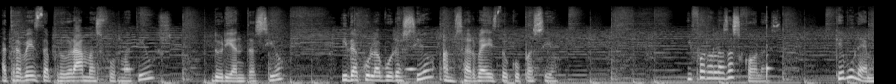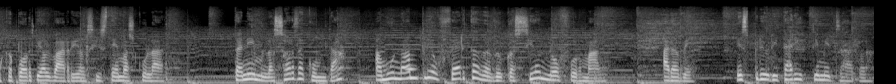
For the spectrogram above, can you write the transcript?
a través de programes formatius, d'orientació i de col·laboració amb serveis d'ocupació. I fora les escoles, què volem que porti al barri el sistema escolar? Tenim la sort de comptar amb una àmplia oferta d'educació no formal. Ara bé, és prioritari optimitzar-la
